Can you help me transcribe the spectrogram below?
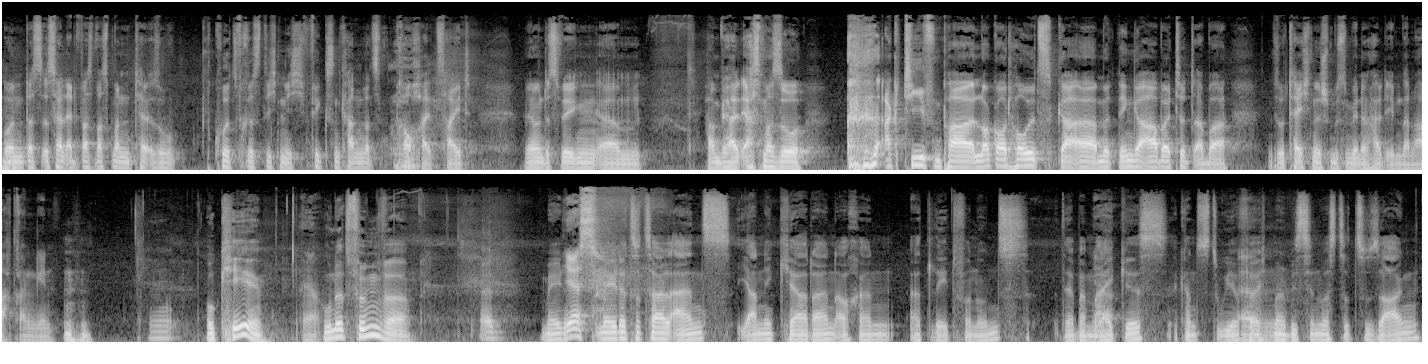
Und das ist halt etwas, was man so kurzfristig nicht fixen kann, das braucht halt Zeit. Ja, und deswegen ähm, haben wir halt erstmal so aktiv ein paar Lockout-Holes äh, mit denen gearbeitet, aber so technisch müssen wir dann halt eben danach dran gehen. Okay, Ja. 105er. Äh, Meld, Yes. Melde total 1, Yannick Keran, auch ein Athlet von uns, der bei Mike ist. Kannst du ihr vielleicht Ähm. mal ein bisschen was dazu sagen?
